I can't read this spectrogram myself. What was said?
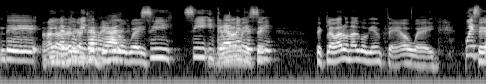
de vive tu vida real. sí, sí, y créanme que sí. Te clavaron algo bien feo, güey. Pues te,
